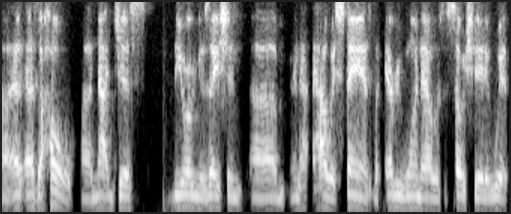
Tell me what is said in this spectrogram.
uh, as, a whole, uh, not just the organization um, and how it stands, but everyone that was associated with,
